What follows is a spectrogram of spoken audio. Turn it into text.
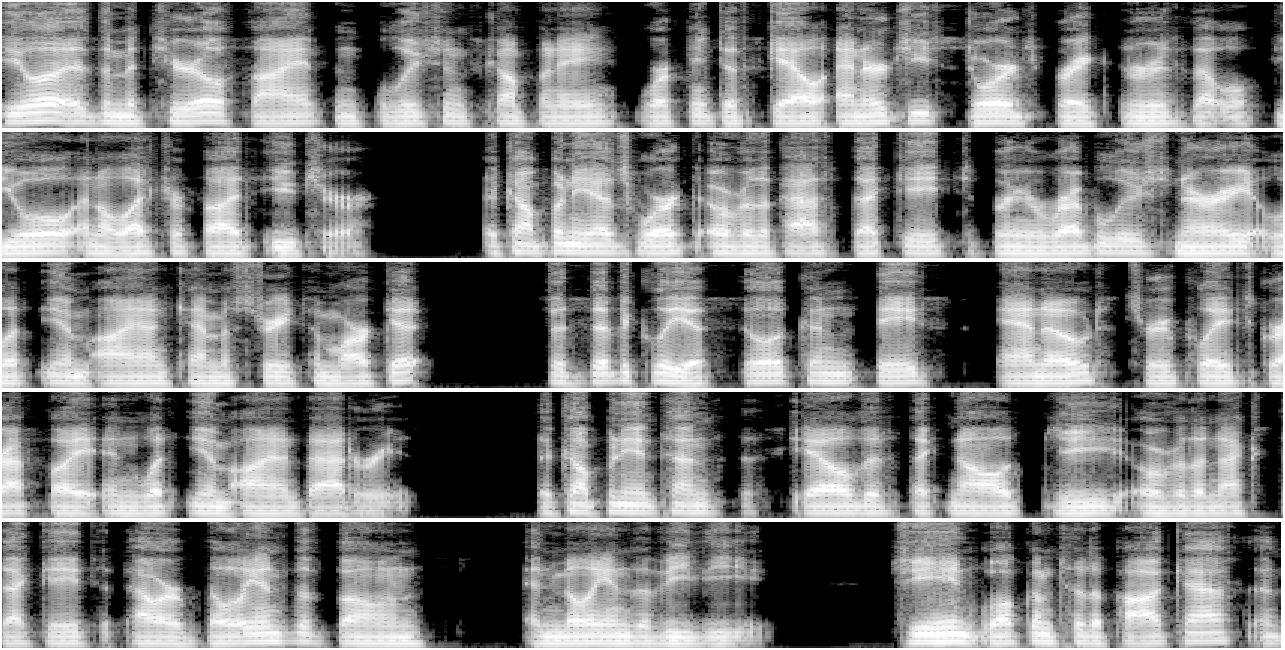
Sila is a material science and solutions company working to scale energy storage breakthroughs that will fuel an electrified future. The company has worked over the past decade to bring a revolutionary lithium ion chemistry to market, specifically a silicon-based anode to replace graphite in lithium ion batteries. The company intends to scale this technology over the next decade to power billions of phones and millions of EVs. Gene, welcome to the podcast and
